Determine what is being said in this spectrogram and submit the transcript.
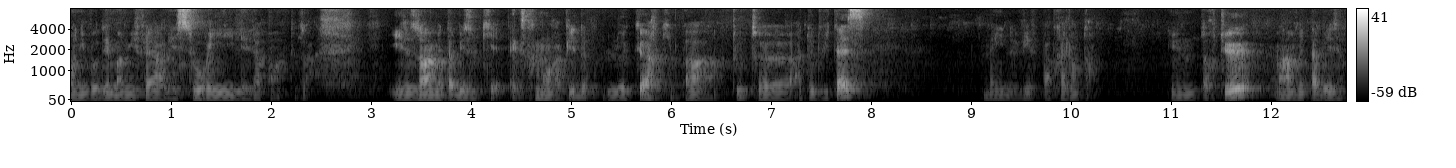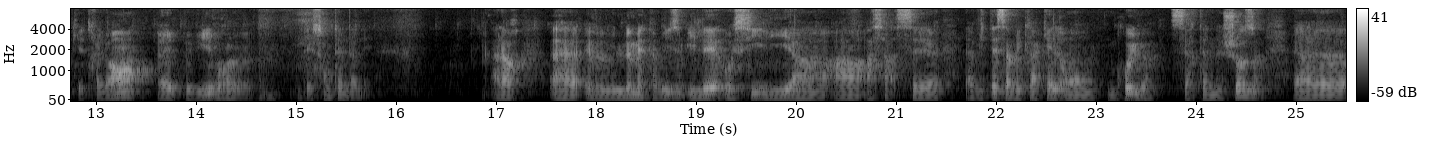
au niveau des mammifères, les souris, les lapins, tout ça ils ont un métabolisme qui est extrêmement rapide, le cœur qui bat à toute, vitesse, mais ils ne vivent pas très longtemps. Une tortue a un métabolisme qui est très lent, elle peut vivre euh, des centaines d'années. Alors, euh, le métabolisme, il est aussi lié à, à, ça. C'est la vitesse avec laquelle on brûle certaines choses. Euh,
